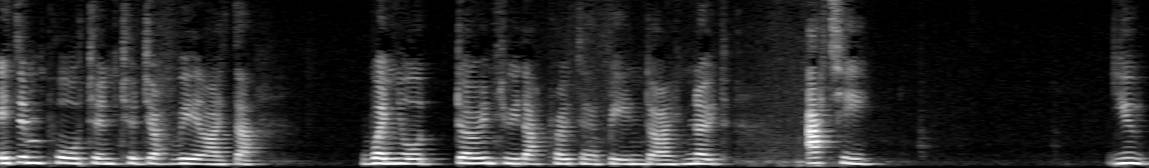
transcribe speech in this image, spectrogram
It's important to just realise that when you're going through that process of being diagnosed, actually you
